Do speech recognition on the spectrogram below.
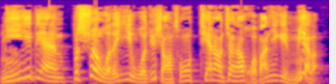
你一点不顺我的意，我就想从天上降下火把你给灭了。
